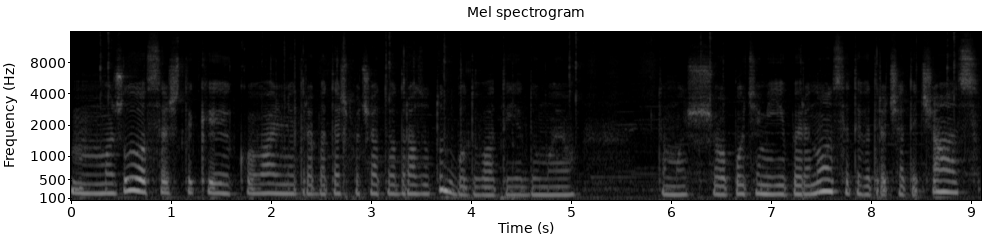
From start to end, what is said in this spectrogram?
Можливо, все ж таки ковальню треба теж почати одразу тут будувати, я думаю. Тому що потім її переносити, витрачати час.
